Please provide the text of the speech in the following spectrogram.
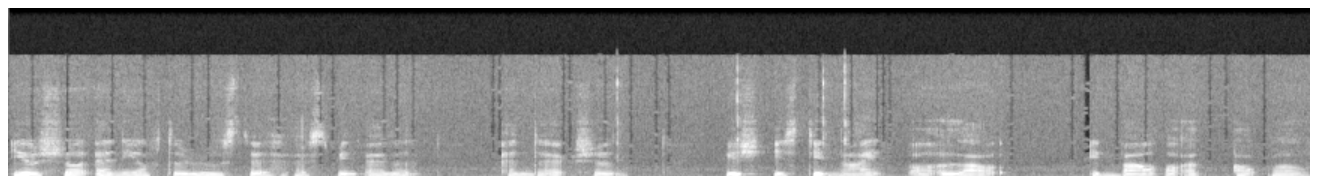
You show any of the rules that has been added and the action which is denied or allowed inbound or outbound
